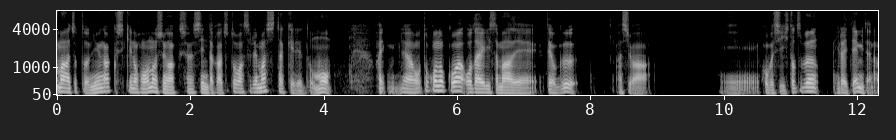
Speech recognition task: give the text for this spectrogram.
まあちょっと入学式の方の集学写真だからちょっと忘れましたけれども、はい。じゃあ男の子はおだいり様で手をグー、足は、えー、拳一つ分開いてみたいな。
